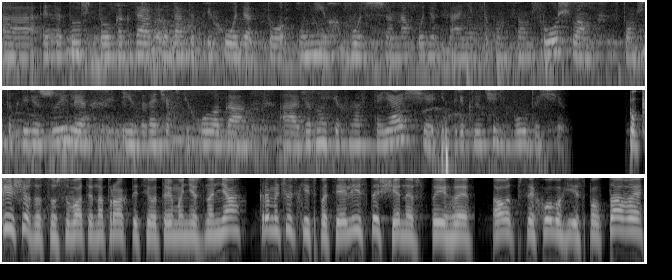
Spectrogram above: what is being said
э, это то, что когда солдаты приходят, то у них больше находятся они в таком своем прошлом, в том, что пережили, и задача психолога вернуть их в настоящее и переключить в будущее. Поки що застосувати на практиці отримані знання кременчуцькі спеціалісти ще не встигли. А от психолог із Полтави,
